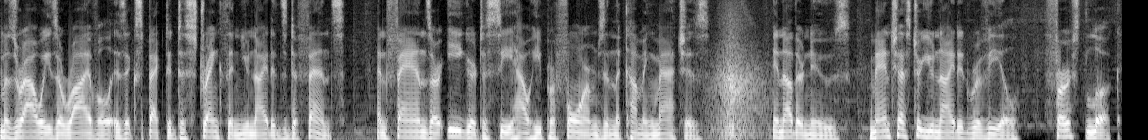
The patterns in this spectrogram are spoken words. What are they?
Mazraoui's arrival is expected to strengthen United's defense, and fans are eager to see how he performs in the coming matches. In other news, Manchester United reveal first look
